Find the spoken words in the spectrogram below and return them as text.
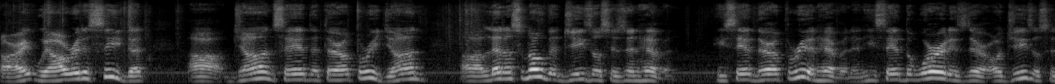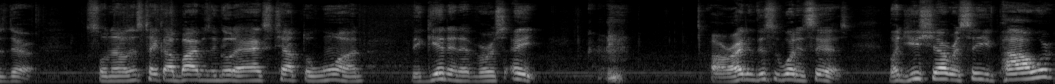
All right, we already see that uh, John said that there are three. John uh, let us know that Jesus is in heaven. He said there are three in heaven, and he said the Word is there, or Jesus is there. So now let's take our Bibles and go to Acts chapter 1, beginning at verse 8. All right, and this is what it says But ye shall receive power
